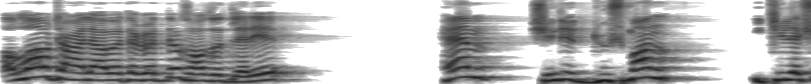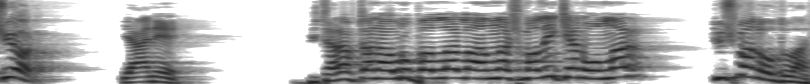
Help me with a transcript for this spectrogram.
Allahu Teala ve Tekaddes Hazretleri hem şimdi düşman ikileşiyor. Yani bir taraftan Avrupalılarla anlaşmalıyken onlar düşman oldular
